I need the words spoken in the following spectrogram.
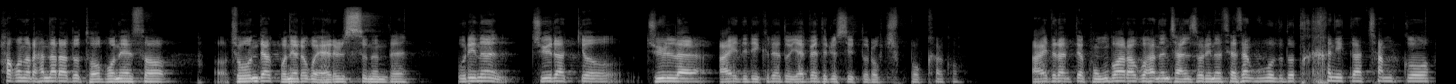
학원을 하나라도 더 보내서 어, 좋은 대학 보내려고 애를 쓰는데 우리는 주일학교 주일날 아이들이 그래도 예배 드릴 수 있도록 축복하고 아이들한테 공부하라고 하는 잔소리는 세상 부모들도 다 하니까 참고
